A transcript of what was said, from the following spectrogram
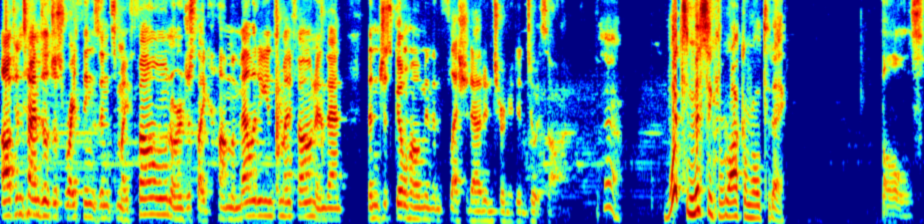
Oftentimes, I'll just write things into my phone, or just like hum a melody into my phone, and then then just go home and then flesh it out and turn it into a song. Yeah. What's missing from rock and roll today? Balls.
